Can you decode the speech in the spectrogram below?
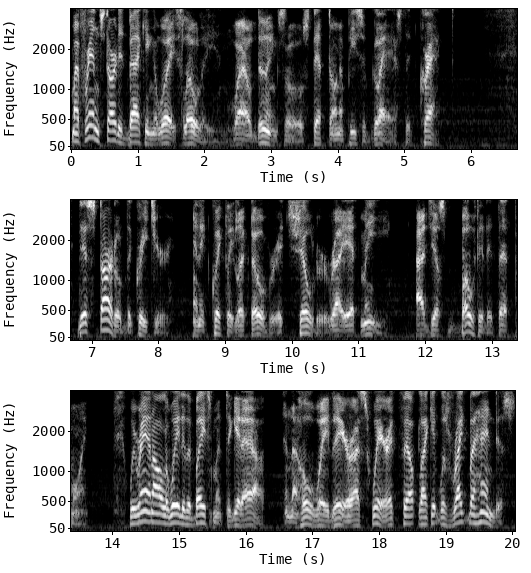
My friend started backing away slowly, and while doing so stepped on a piece of glass that cracked. This startled the creature, and it quickly looked over its shoulder right at me. I just bolted at that point. We ran all the way to the basement to get out, and the whole way there I swear it felt like it was right behind us.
